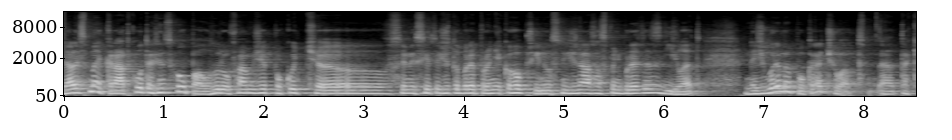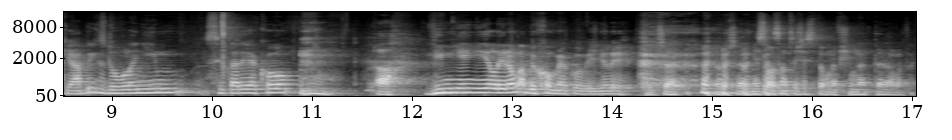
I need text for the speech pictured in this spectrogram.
Udělali jsme krátkou technickou pauzu. Doufám, že pokud eh, si myslíte, že to bude pro někoho přínosný, že nás aspoň budete sdílet. Než budeme pokračovat, eh, tak já bych s dovolením si tady jako a. vyměnil, jenom abychom jako věděli. Dobře, dobře. Myslel jsem si, že si toho nevšimnete, ale tak.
